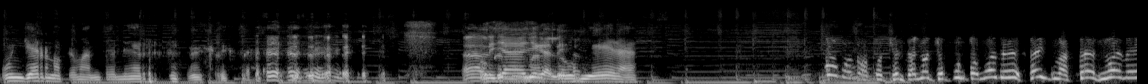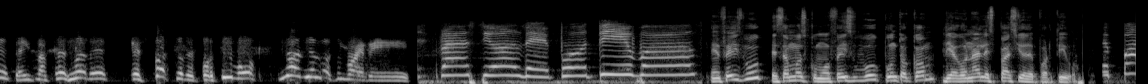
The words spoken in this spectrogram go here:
un yerno que mantener. dale, ya, llégale. mantuviera. Vámonos, 88.9, 6 más 3, 9, 6 más 3, 9, espacio deportivo, nadie los mueve. Espacio Deportivo. En Facebook estamos como facebook.com diagonal espacio deportivo. Espacio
